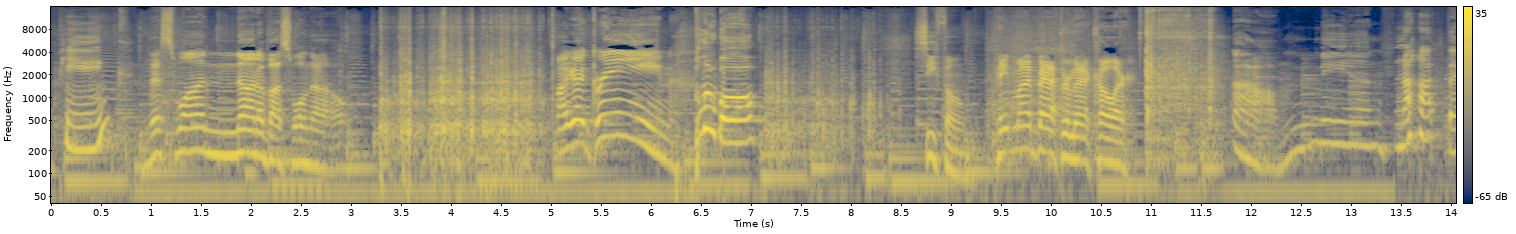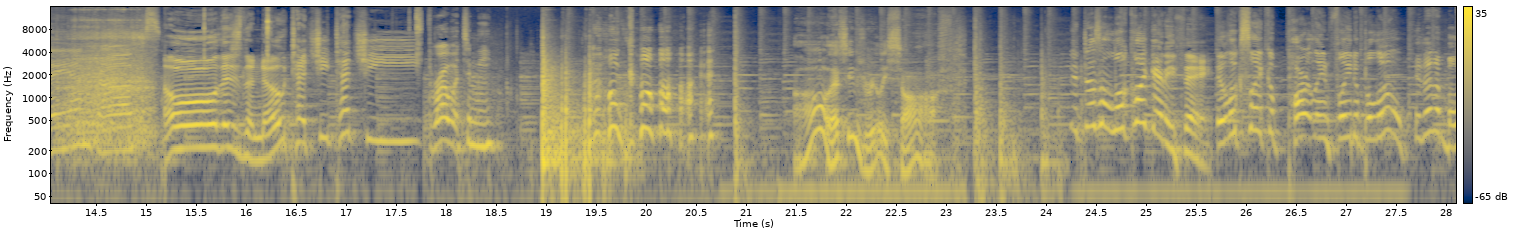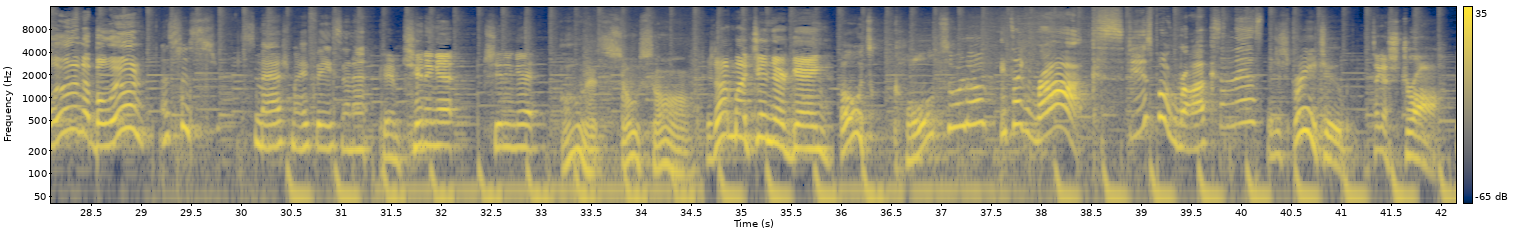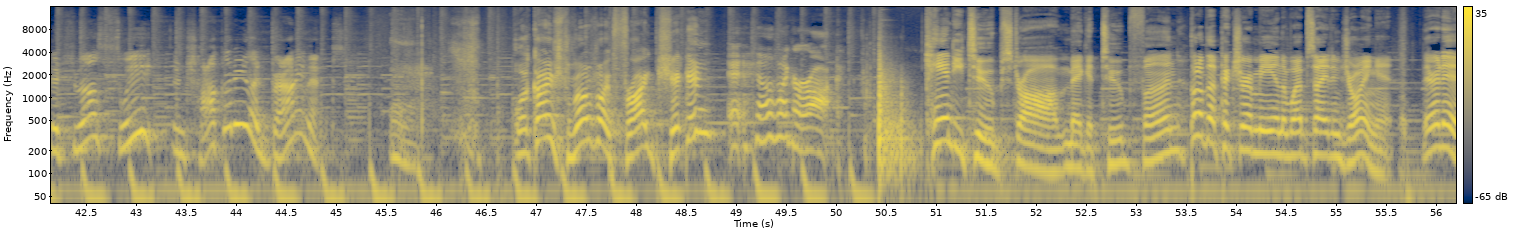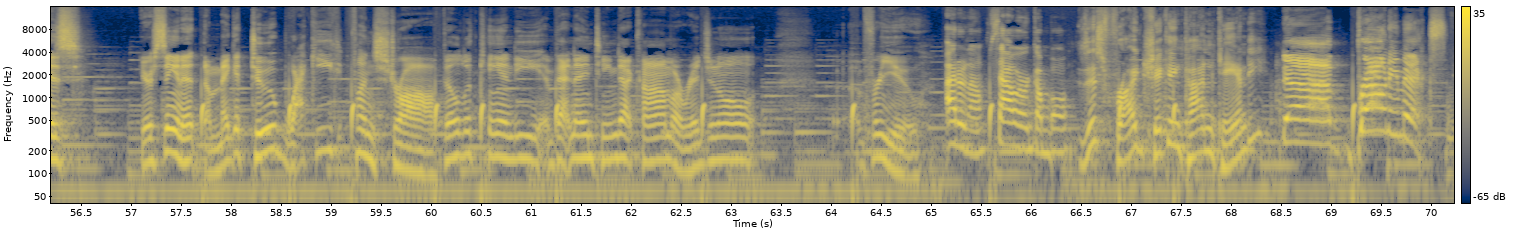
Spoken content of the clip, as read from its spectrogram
Pink. This one, none of us will know. I got green. Blue ball. Seafoam. Paint my bathroom that color. Oh, man. Not the handcuffs. Oh, this is the no touchy touchy. Throw it to me. Oh god. Oh, that seems really soft. It doesn't look like anything. It looks like a partly inflated balloon. Is that a balloon in a balloon? Let's just smash my face in it. Okay, I'm chinning it, chinning it. Oh, that's so soft. There's not much in there, gang. Oh, it's cold, sort of? It's like rocks. Did you just put rocks in this? It's a spray tube. It's like a straw. It smells sweet and chocolatey like brownie mix. Mm. What kind of smells like fried chicken? It feels like a rock. Candy tube straw mega tube fun. Put up that picture of me on the website enjoying it. There it is. You're seeing it, the mega tube wacky fun straw filled with candy. Vat19.com original for you. I don't know. Sour gumball. Is this fried chicken cotton candy? Uh, brownie mix.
